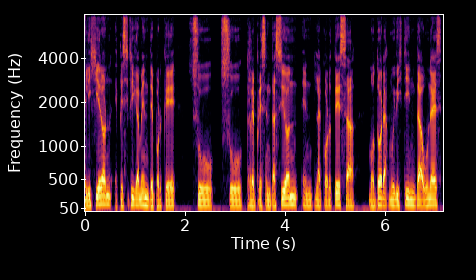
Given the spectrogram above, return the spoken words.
eligieron específicamente porque su, su representación en la corteza motora es muy distinta. Una es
